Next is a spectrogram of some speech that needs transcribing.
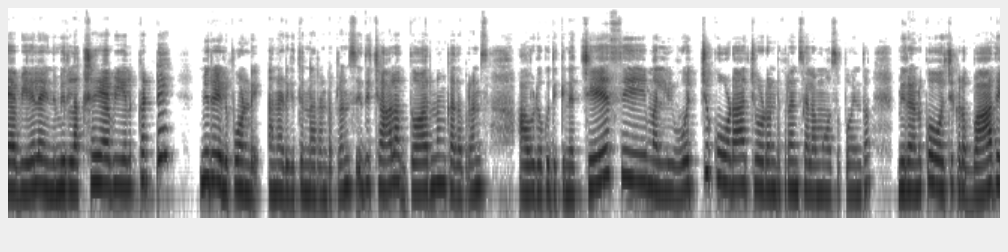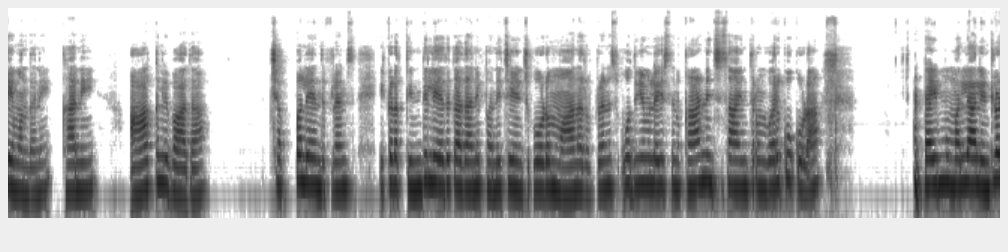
యాభై వేలు అయింది. మీరు లక్ష యాభై వేలు కట్టి మీరు వెళ్ళిపోండి అని అడుగుతున్నారంట ఫ్రెండ్స్. ఇది చాలా దారుణం కదా ఫ్రెండ్స్. ఆవిడ ఒక దిక్కున చేసి మళ్ళీ వచ్చి కూడా చూడండి ఫ్రెండ్స్ ఎలా మోసపోయిందో. మీరు అనుకోవచ్చు ఇక్కడ బాధ ఏముందని. కానీ ఆకలి బాధ చెప్పలేంది ఫ్రెండ్స్. ఇక్కడ తిండి లేదు కదా అని పని చేయించుకోవడం మానరు ఫ్రెండ్స్. ఉదయం లేచిన కాడ నుంచి సాయంత్రం వరకు కూడా టైము మళ్ళీ వాళ్ళ ఇంట్లో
